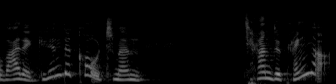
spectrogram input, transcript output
å være gründercoach, men tjener du penger?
